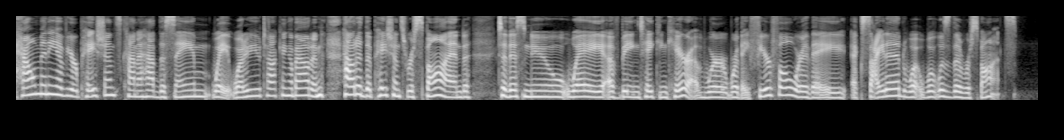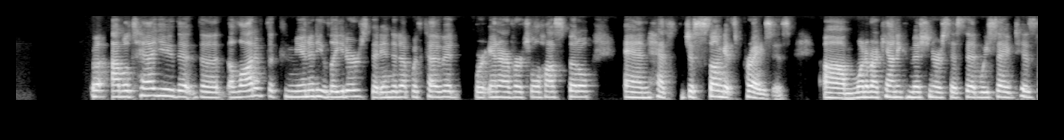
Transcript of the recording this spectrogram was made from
how many of your patients kind of had the same wait what are you talking about? And how did the patients respond to this new way of being taken care of? Were were they fearful? Were they excited? What what was the response? Well i will tell you that the a lot of the community leaders that ended up with covid were in our virtual hospital and have just sung its praises um, one of our county commissioners has said we saved his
